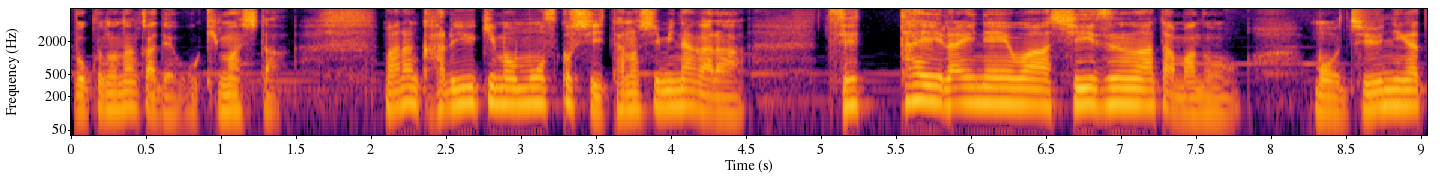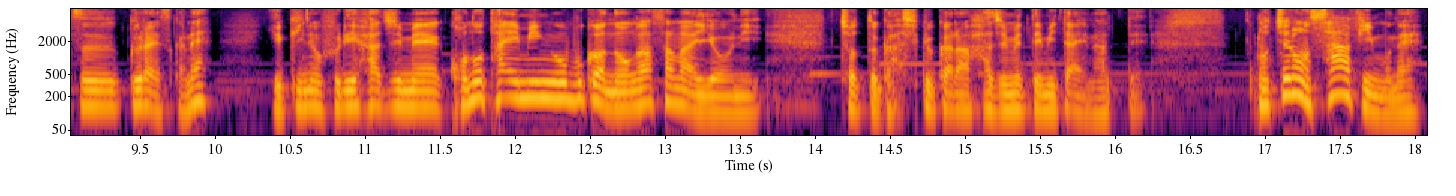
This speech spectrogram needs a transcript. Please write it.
僕の中で起きました。まあなんか春雪ももう少し楽しみながら、絶対来年はシーズン頭のもう12月ぐらいですかね。雪の降り始め、このタイミングを僕は逃さないように、ちょっと合宿から始めてみたいなって。もちろんサーフィンもね、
